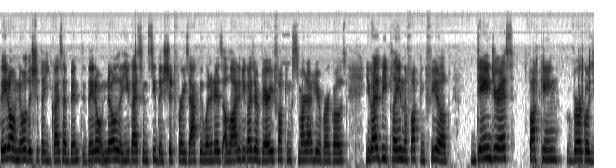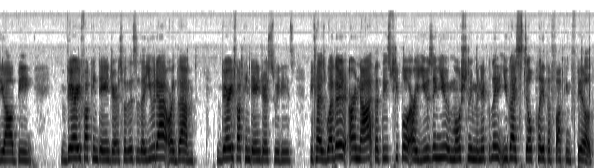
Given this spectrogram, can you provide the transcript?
They don't know the shit that you guys have been through. They don't know that you guys can see this shit for exactly what it is. A lot of you guys are very fucking smart out here, Virgos. You guys be playing the fucking field. Dangerous fucking Virgos y'all be. Very fucking dangerous. Whether this is a you that or them. Very fucking dangerous, sweeties. Because whether or not that these people are using you, emotionally manipulating, you guys still play the fucking field.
